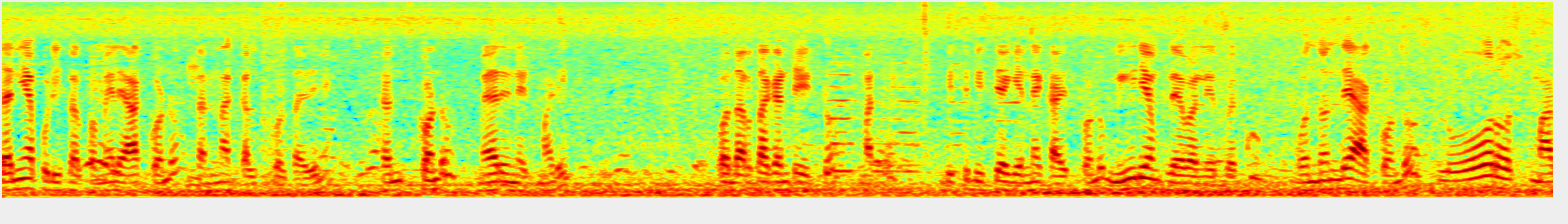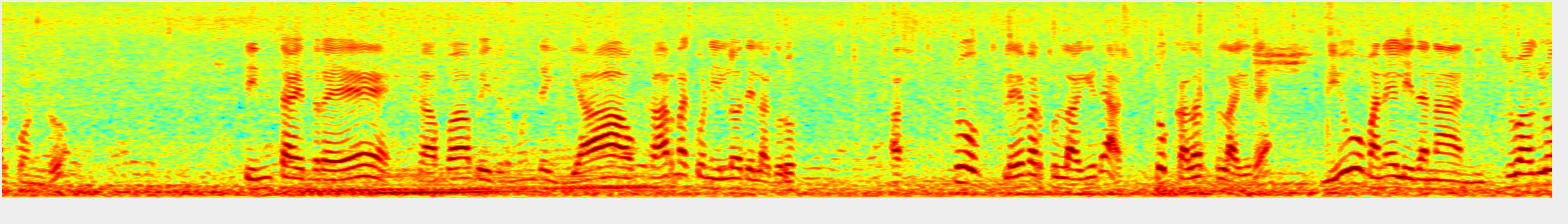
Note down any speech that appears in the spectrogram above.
ಧನಿಯಾ ಪುಡಿ ಸ್ವಲ್ಪ ಮೇಲೆ ಹಾಕ್ಕೊಂಡು ಚೆನ್ನಾಗಿ ಕಲಿಸ್ಕೊಳ್ತಾ ಇದ್ದೀನಿ. ಕಲಿಸ್ಕೊಂಡು ಮ್ಯಾರಿನೇಟ್ ಮಾಡಿ ಒಂದು ಅರ್ಧ ಗಂಟೆ ಇಟ್ಟು ಮತ್ತೆ ಬಿಸಿ ಬಿಸಿಯಾಗಿ ಎಣ್ಣೆ ಕಾಯಿಸ್ಕೊಂಡು ಮೀಡಿಯಮ್ ಫ್ಲೇವರ್ಲಿರಬೇಕು ಒಂದೊಂದೇ ಹಾಕ್ಕೊಂಡು ಸ್ಲೋ ರೋಸ್ಟ್ ಮಾಡಿಕೊಂಡು ತಿಂತಾ ಇದ್ರೆ ಕಬಾಬ್ ಇದ್ರ ಮುಂದೆ ಯಾವ ಕಾರಣಕ್ಕೂ ನಿಲ್ಲೋದಿಲ್ಲ ಗುರು. ಅಷ್ಟು ಫ್ಲೇವರ್ಫುಲ್ ಆಗಿದೆ, ಅಷ್ಟು ಕಲರ್ಫುಲ್ ಆಗಿದೆ. ನೀವು ಮನೇಲಿ ಇದನ್ನು ನಿಜವಾಗ್ಲೂ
